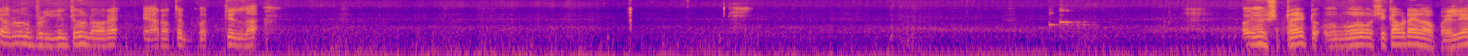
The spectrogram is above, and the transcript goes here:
ಯಾರೋ ಒಬ್ರು ನಿಂತ್ಕೊಂಡವ್ರೆ ಯಾರತ್ತ ಗೊತ್ತಿಲ್ಲ. ಸ್ಟ್ರೈಟ್ ಓ ಸಿಕ್ಕಾಪಟ್ಟೆ ಇದಾವಪ್ಪ ಇಲ್ಲಿ.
